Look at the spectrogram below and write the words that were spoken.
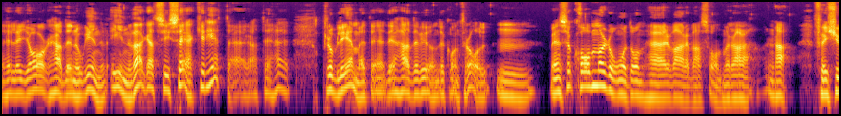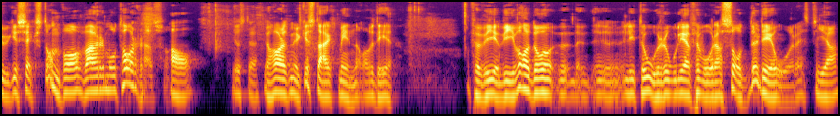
eller jag hade nog in, invaggats i säkerhet där, att det här problemet, det, det hade vi under kontroll. Mm. Men så kommer då de här varma somrarna. För 2016 var varm och torr alltså. Ja, just det. Jag har ett mycket starkt minne av det. För vi, vi var då eh, eh, lite oroliga för våra sådder det året. Ja.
